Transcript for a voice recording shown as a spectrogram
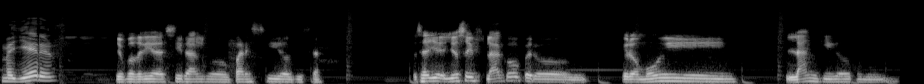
Me hieres. Yo podría decir algo parecido, quizás. O sea, yo, yo soy flaco, pero, pero muy lánguido, como,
